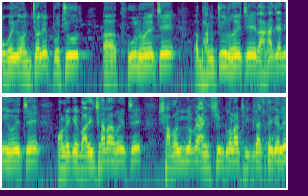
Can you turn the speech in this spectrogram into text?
ওই অঞ্চলে প্রচুর খুন হয়েছে ভাঙচুর হয়েছে রাহাজানি হয়েছে অনেকে বাড়ি ছাড়া হয়েছে। স্বাভাবিকভাবে আইন শৃঙ্খলা ঠিক রাখতে গেলে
